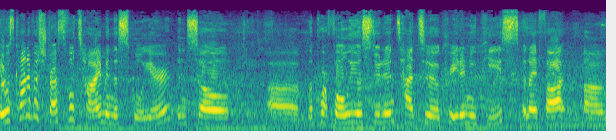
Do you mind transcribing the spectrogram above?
it was kind of a stressful time in the school year. And so uh, the portfolio students had to create a new piece. And I thought um,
